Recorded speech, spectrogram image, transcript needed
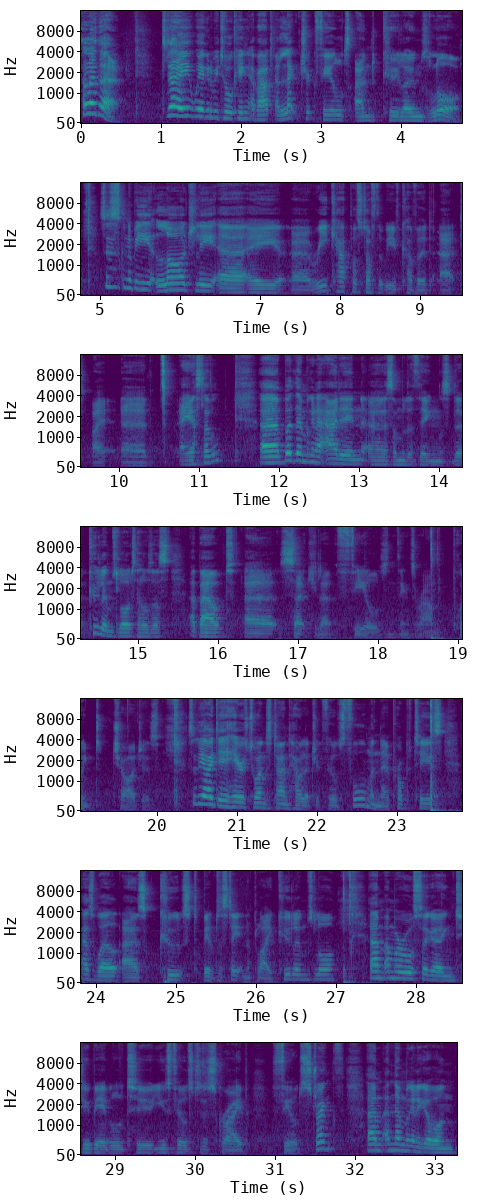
Hello there. Today we're going to be talking about electric fields and Coulomb's law. So this is going to be largely uh, a, a, recap of stuff that we've covered at uh, AS level, uh, but then we're going to add in uh, some of the things that Coulomb's law tells us about uh, circular fields and things around point charges. So the idea here is to understand how electric fields form and their properties, as well as to be able to state and apply Coulomb's law. Um, and we're also going to be able to use fields to describe field strength. Um, and then we're going to go on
